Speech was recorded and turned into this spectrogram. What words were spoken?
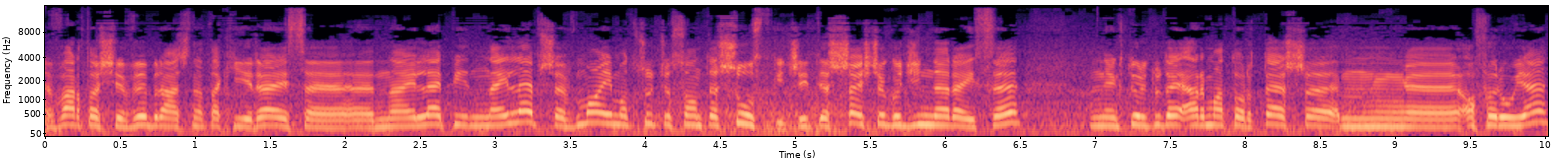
warto się wybrać na taki rejs. Najlepiej, najlepsze w moim odczuciu są te szóstki, czyli te 6-godzinne rejsy, m, które tutaj Armator też e, m, e, oferuje.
